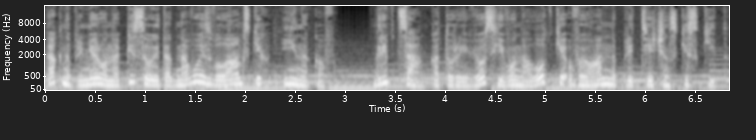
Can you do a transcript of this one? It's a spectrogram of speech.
Так, например, он описывает одного из валаамских иноков, гребца, который вез его на лодке в Иоанно-Предтеченский скит.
